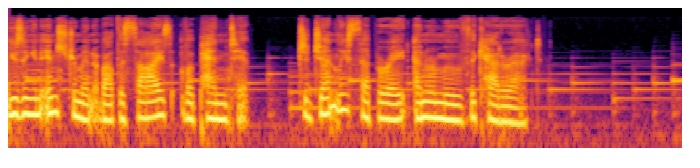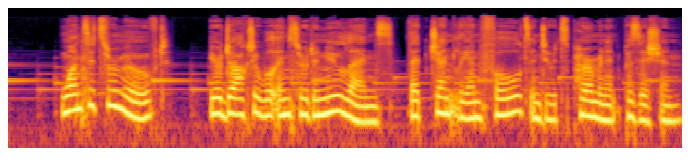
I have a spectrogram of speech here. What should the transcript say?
using an instrument about the size of a pen tip to gently separate and remove the cataract. Once it's removed, your doctor will insert a new lens that gently unfolds into its permanent position.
